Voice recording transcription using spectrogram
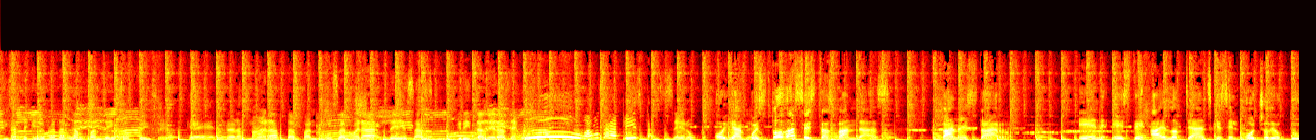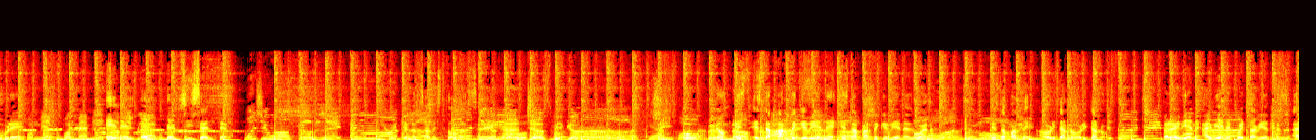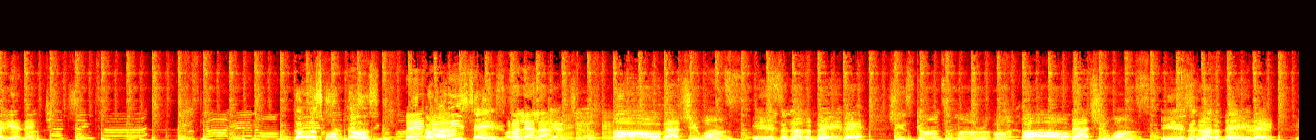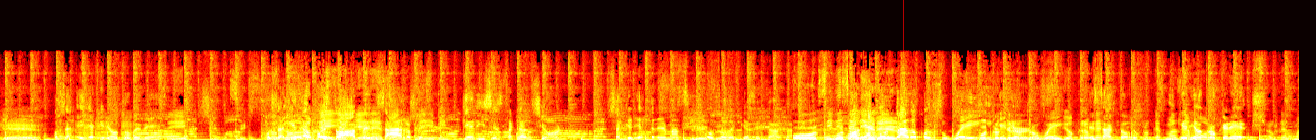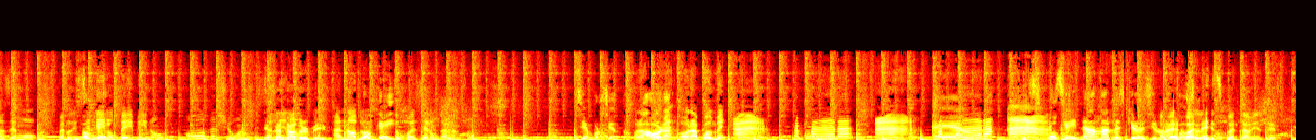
Fíjate que yo no era tan fan de Ace of Base, ¿eh? ¿Qué? ¿No eras fan? No era tan fan. O sea, no era de esas gritaderas de ¡Uh! ¡Vamos a la pista! Cero. Oigan, Cero. pues todas estas bandas van a estar en este I Love Dance, que es el 8 de octubre, Ponme, ponme a mi. a en mi el, el Pepsi Center. Hijo, y te las sabes todas, ¿eh? No, es- esta parte que viene, esta parte que viene es buena. "Oh, Esta parte, ahorita no, ahorita no. Pero ahí viene, ahí viene cuentavientes, ahí viene. Todos juntos. ¿Y Venga. cómo dice? Órale, Alan. All that she wants is another baby. She's gone tomorrow, boy. All that she wants is another baby. Yeah. O sea, ella quería otro bebé. Sí. Sí. O sea, ¿alguien ha puesto a pensar qué dice esta canción? O sea, quería tener más hijos o de qué se trata. O Sí, dice había querer. cortado con su güey y quería querer. otro güey. Yo creo que, Exacto. Yo creo que es más y quería de amor. otro querer. Creo que es más de amor. Pero dice Ok. little baby, ¿no? All that she wants is another baby. Another. Ok. Tú puedes ser un galanzón. 100%. Ahora, Ahora, ponme, ahora ponme ah. Ah. Ah. ok, nada más les quiero decir A una ver cosa. cuál es, cuéntame.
